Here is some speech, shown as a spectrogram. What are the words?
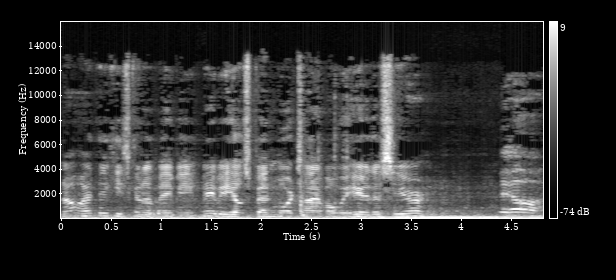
No, I think he's gonna maybe maybe he'll spend more time over here this year. Yeah.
